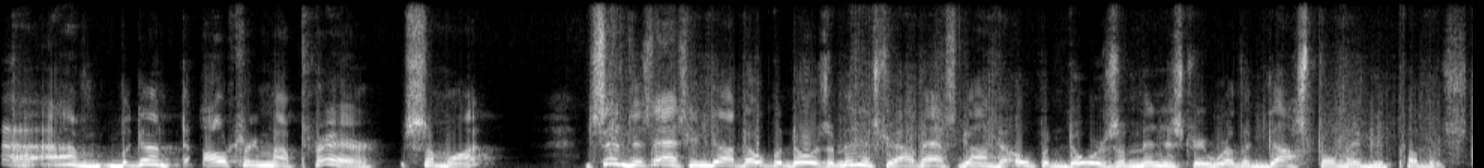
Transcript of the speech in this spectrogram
I've begun altering my prayer somewhat. Instead of just asking God to open doors of ministry, I've asked God to open doors of ministry where the gospel may be published.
